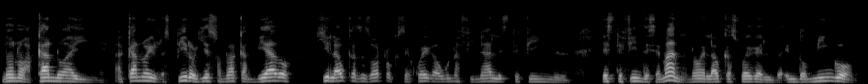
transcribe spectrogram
no, no, acá no hay, acá no hay respiro y eso no ha cambiado. Y el Aucas es otro que se juega una final este fin, este fin de semana, ¿no? El Aucas juega el, el domingo,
